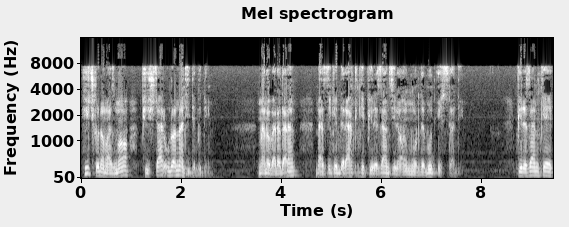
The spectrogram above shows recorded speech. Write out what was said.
هیچ کدام از ما پیشتر او را ندیده بودیم. من و برادرم نزدیک درختی که پیرزن زیر آن مرده بود ایستادیم. پیرزن که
